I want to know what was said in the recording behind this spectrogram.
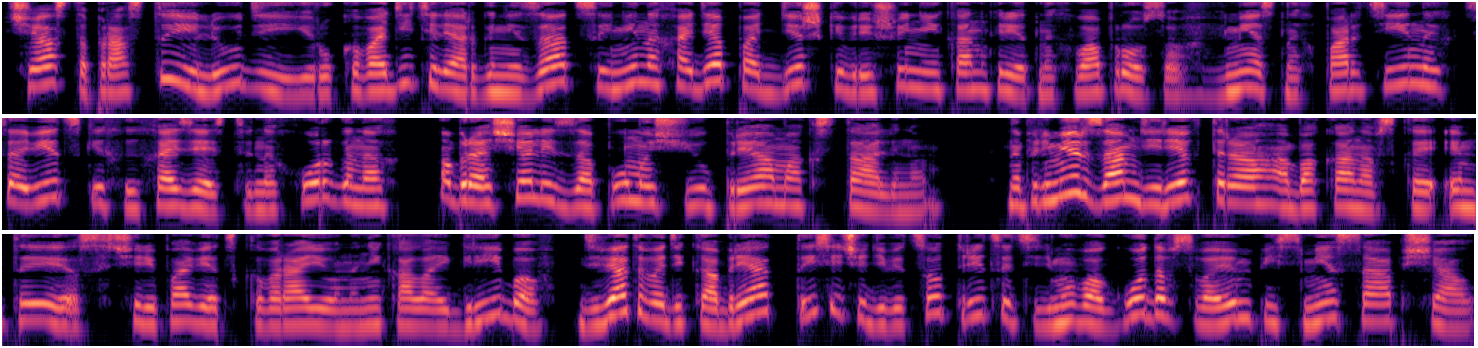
Часто простые люди и руководители организаций, не находя поддержки в решении конкретных вопросов в местных партийных, советских и хозяйственных органах, обращались за помощью прямо к Сталину. Например, замдиректора Абакановской МТС Череповецкого района Николай Грибов 9 декабря 1937 года в своем письме сообщал.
